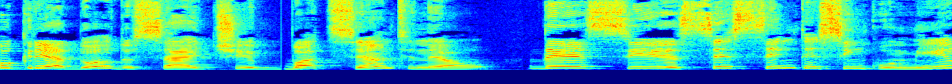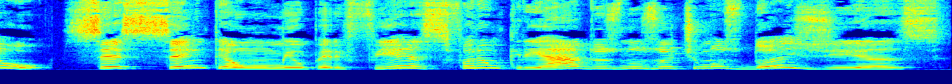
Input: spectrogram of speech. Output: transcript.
o criador do site Bot Sentinel, desses 65 mil, 61 mil perfis foram criados nos últimos dois dias,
